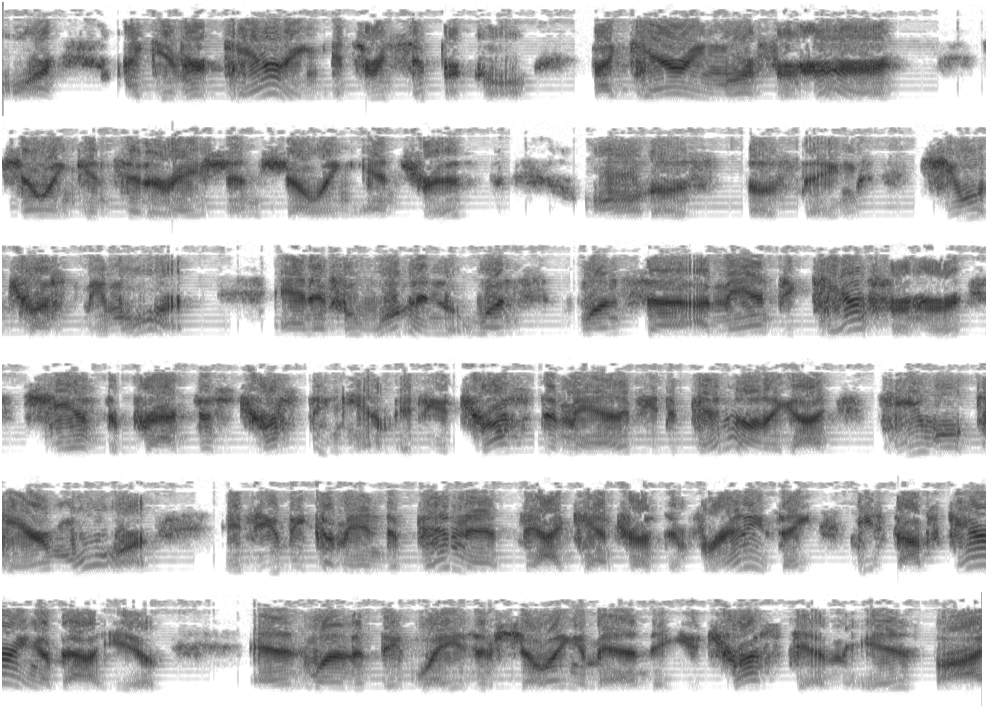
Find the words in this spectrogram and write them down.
more, I give her caring. It's reciprocal. By caring more for her, showing consideration, showing interest, all those those things, she will trust me more. And if a woman wants wants uh, a man to care for her, she has to practice trusting him. If you trust a man, if you depend on a guy, he will care more. If you become independent, I can't trust him for anything, he stops caring about you. And one of the big ways of showing a man that you trust him is by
